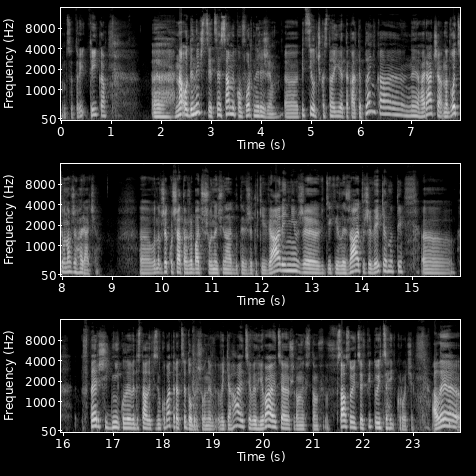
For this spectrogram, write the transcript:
ну, це трійка. Е, На одиничці це самий комфортний режим. Підсілочка стає така тепленька, не гаряча. На двоці вона вже гаряча. Е, Вона вже курчата вже бачу, що вони починають бути вже такі вялені, вже тільки лежать, вже витягнуті. В перші дні, коли ви достали їх з інкубатора, це добре, що вони витягаються, вигріваються, що там в них все там всасується, впітується і коротше. Але е,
